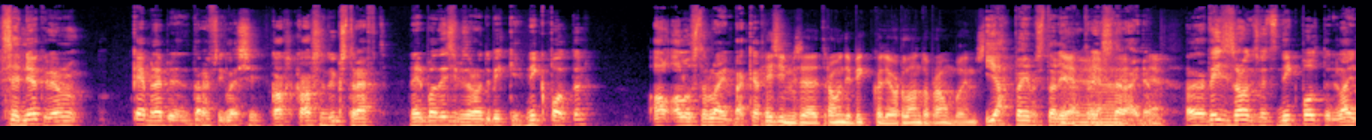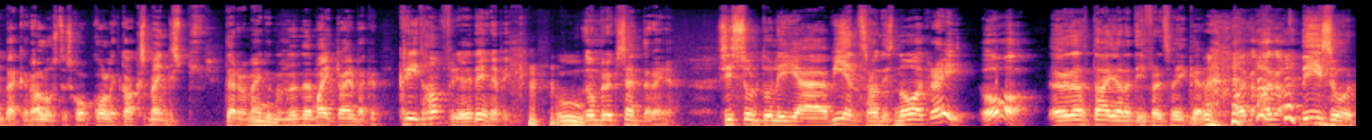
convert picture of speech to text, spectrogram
see on niisugune, käime läbi nende draft'i klassi, kaks, kakskümmend üks draft, neil polnud esimese raundi piki, Nick Bolton al, alustav linebacker. esimese raundi pikk oli Orlando Brown põhimõtteliselt. jah, põhimõtteliselt oli jah, treenis ära onju jah., aga teises raundis võttis Nick Boltoni linebacker, alustas kolmkümmend kaks, mängis terve mäng Uh. Mike linebacker, Creed Humphrey oli teine pikk Uh. number üks center onju. siis sul tuli äh, viiendas raundis Noah Gray oh!, ta ei ole difference maker, aga, aga nii suur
